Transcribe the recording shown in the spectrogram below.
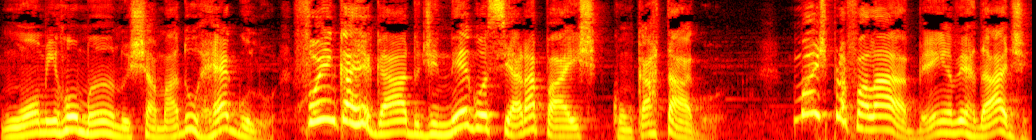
um homem romano chamado Régulo foi encarregado de negociar a paz com Cartago. Mas, para falar bem a verdade,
